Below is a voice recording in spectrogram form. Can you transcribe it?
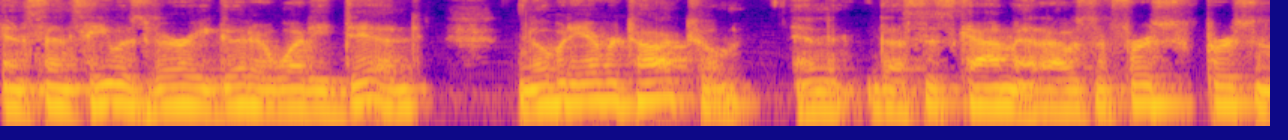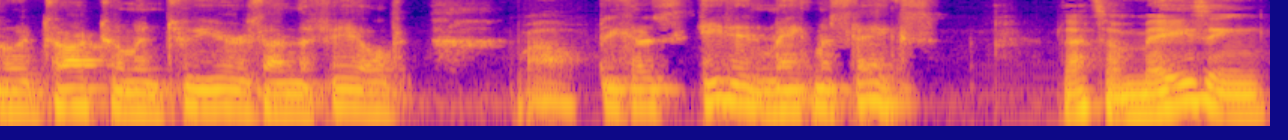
And since he was very good at what he did, nobody ever talked to him. And thus his comment. I was the first person who had talked to him in two years on the field. Wow. Because he didn't make mistakes. That's amazing.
